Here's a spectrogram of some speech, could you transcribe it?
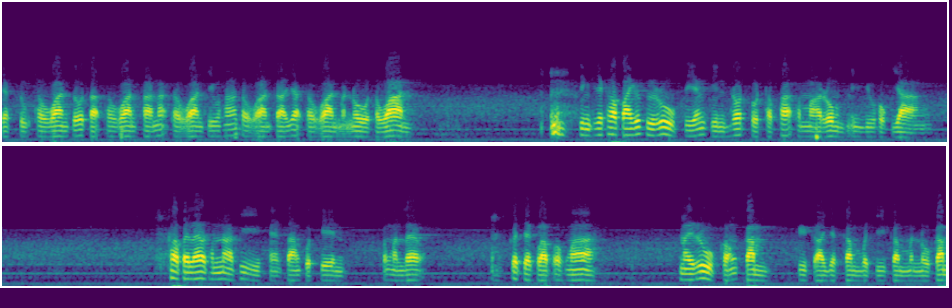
จักสุทวารโสตทวารคานะทวารชิวหาทวารกายะทวารมโนทวารสิ่งที่จะเข้าไปก็คือรูปเสียงกลิ่นรสปุถะธรรมารมมีอยู่หกอย่าง เข้าไปแล้วทำหน้าที่ตามกฎเกณฑ์ของมันแล้ว ก็จะกลับออกมาในรูปของกรรม คือกายกรรม วจีกรรม มโนกรรม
